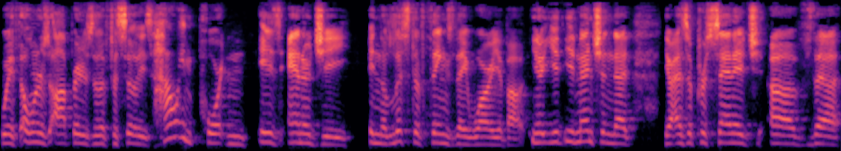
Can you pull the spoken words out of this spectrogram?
with owners operators of the facilities, how important is energy in the list of things they worry about? You know, you, you mentioned that you know as a percentage of the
